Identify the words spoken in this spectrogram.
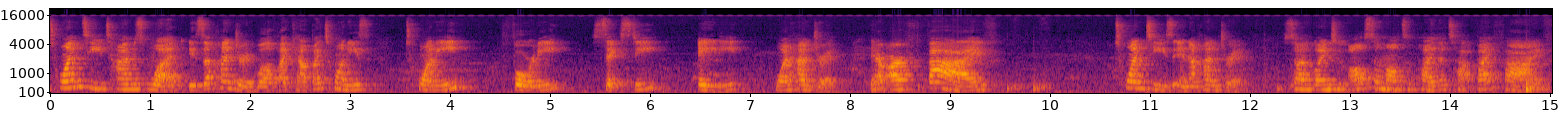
20 times what is 100? Well, if I count by 20s, 20, 40, 60, 80, 100. There are five 20s in 100. So I'm going to also multiply the top by 5.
